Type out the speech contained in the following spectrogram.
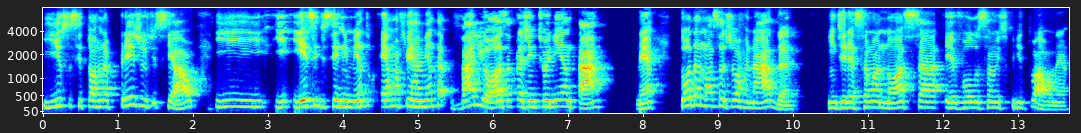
e isso se torna prejudicial, e, e, e esse discernimento é uma ferramenta valiosa para a gente orientar né, toda a nossa jornada em direção à nossa evolução espiritual, né?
